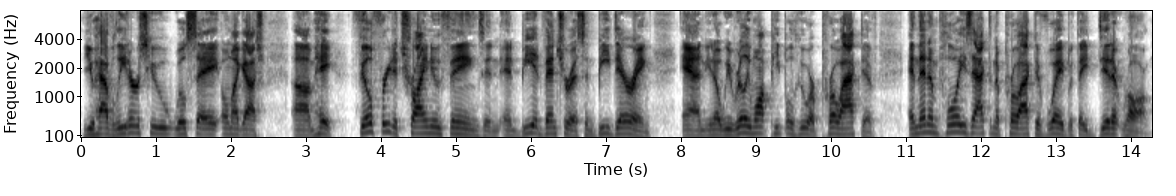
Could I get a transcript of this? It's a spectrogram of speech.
You have leaders who will say, oh my gosh, um, hey, feel free to try new things and, and be adventurous and be daring. And, you know, we really want people who are proactive. And then employees act in a proactive way, but they did it wrong.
